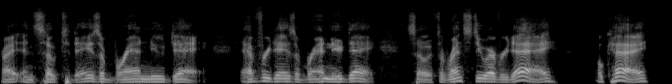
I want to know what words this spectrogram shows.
right? And so today is a brand new day. Every day is a brand new day. So if the rent's due every day, okay,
